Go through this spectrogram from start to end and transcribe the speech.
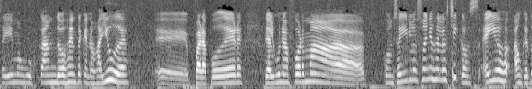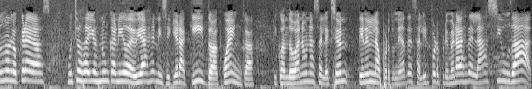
seguimos buscando gente que nos ayude eh, para poder de alguna forma conseguir los sueños de los chicos. Ellos, aunque tú no lo creas, muchos de ellos nunca han ido de viaje ni siquiera a Quito, a Cuenca, y cuando van a una selección tienen la oportunidad de salir por primera vez de la ciudad.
